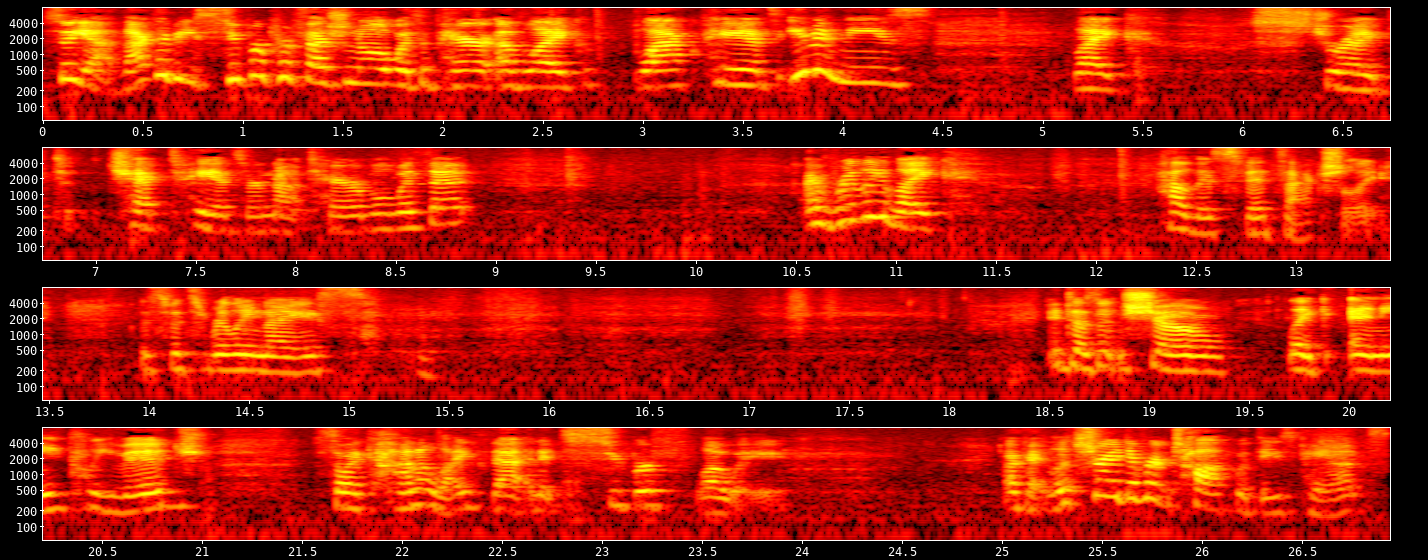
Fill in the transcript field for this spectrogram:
So yeah, that could be super professional with a pair of like black pants. Even these like striped checked pants are not terrible with it. I really like how this fits actually. This fits really nice. It doesn't show like any cleavage. So I kind of like that and it's super flowy. Okay, let's try a different top with these pants.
